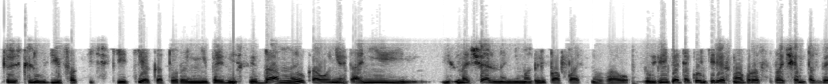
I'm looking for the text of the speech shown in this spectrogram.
То есть люди, фактически те, которые не принесли данные, у кого нет, они изначально не могли попасть на завод. Возникает такой интересный вопрос, зачем тогда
